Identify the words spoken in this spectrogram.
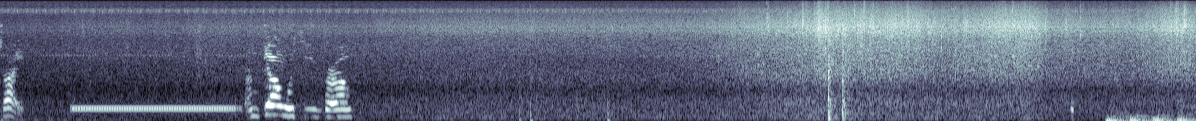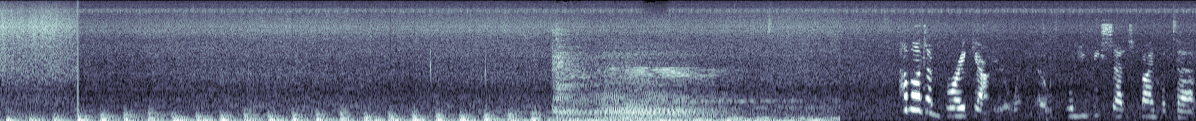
Sight. I'm done with you, bro. How about to break out your window? Would you be satisfied with that?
